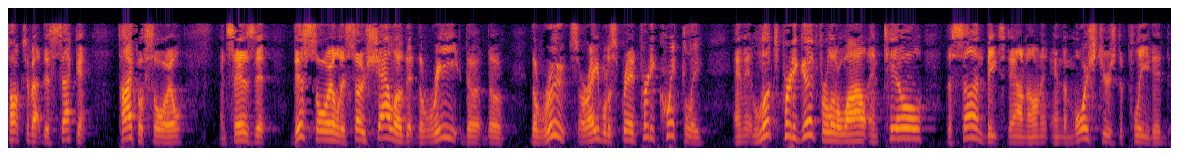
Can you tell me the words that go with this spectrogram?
talks about this second type of soil and says that this soil is so shallow that the, re, the, the, the roots are able to spread pretty quickly and it looks pretty good for a little while until the sun beats down on it and the moisture is depleted.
